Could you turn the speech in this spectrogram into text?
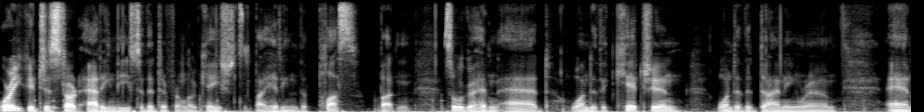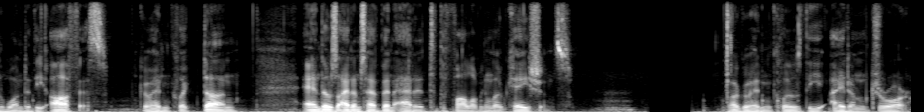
or you could just start adding these to the different locations by hitting the plus button. So we'll go ahead and add one to the kitchen, one to the dining room, and one to the office. Go ahead and click done, and those items have been added to the following locations. I'll go ahead and close the item drawer.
